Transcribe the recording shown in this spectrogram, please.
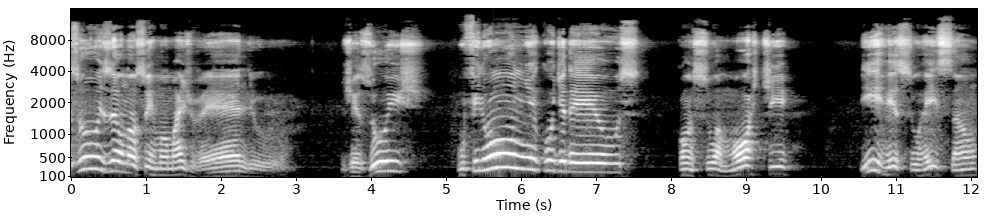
Jesus é o nosso irmão mais velho. Jesus, o Filho único de Deus, com sua morte e ressurreição,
